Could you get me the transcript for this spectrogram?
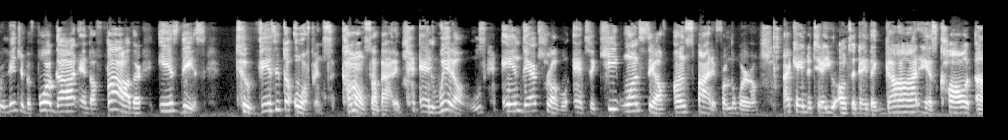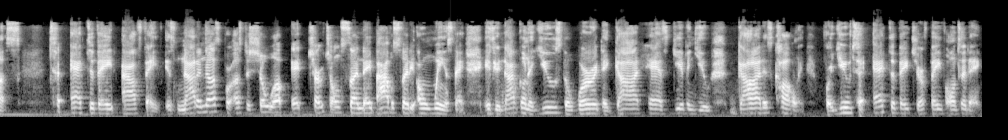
religion before God and the Father is this to visit the orphans, come on, somebody, and widows in their trouble, and to keep oneself unspotted from the world. I came to tell you on today that God has called us to activate our faith. It's not enough for us to show up at church on Sunday, Bible study on Wednesday. If you're not going to use the word that God has given you, God is calling for you to activate your faith on today.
